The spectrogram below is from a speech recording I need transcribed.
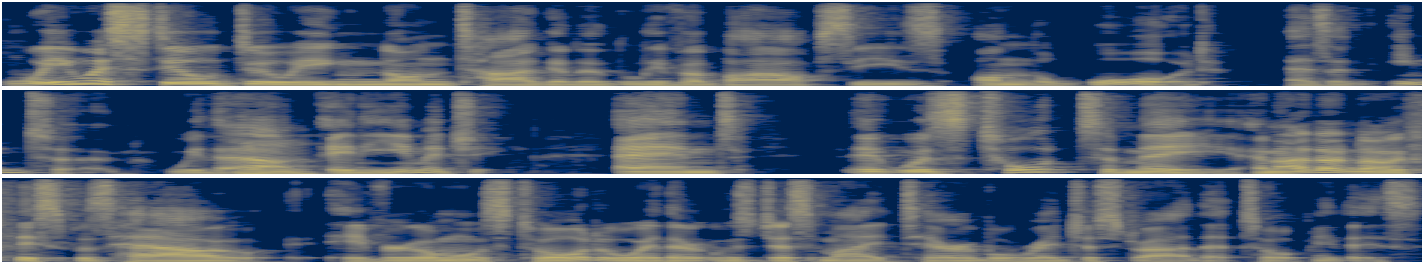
We were still doing non-targeted liver biopsies on the ward as an intern without mm. any imaging. And it was taught to me, and I don't know if this was how everyone was taught or whether it was just my terrible registrar that taught me this.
